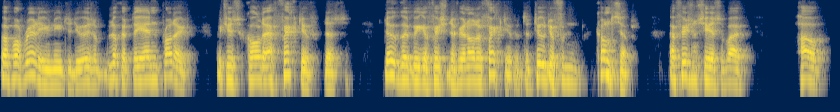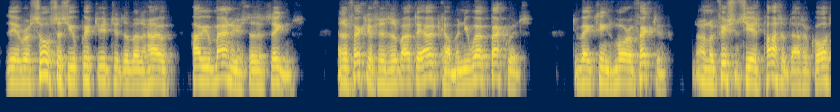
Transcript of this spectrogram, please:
But what really you need to do is look at the end product, which is called effectiveness. No good being efficient if you're not effective. It's a two different concepts. Efficiency is about how the resources you put into them and how, how you manage those things. And effectiveness is about the outcome, and you work backwards to make things more effective. And efficiency is part of that, of course,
